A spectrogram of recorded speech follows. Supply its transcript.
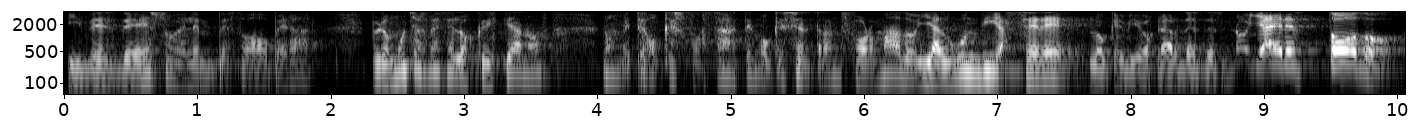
Y desde eso Él empezó a operar. Pero muchas veces los cristianos, no, me tengo que esforzar, tengo que ser transformado y algún día seré lo que Dios desde... No, ya eres todo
